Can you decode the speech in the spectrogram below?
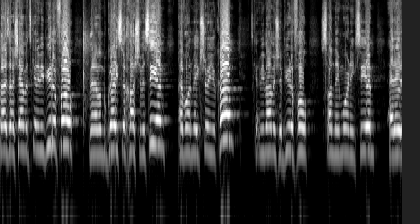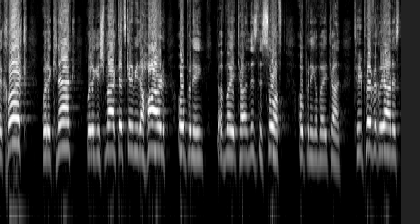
Bez Hashem, it's going to be beautiful. We're going to have a grace of siyum. Everyone, make sure you come. It's going to be mamish a beautiful Sunday morning siyum at eight o'clock with a knack with a gishmak. That's going to be the hard opening of Moed Katan. This is the soft opening of Moed Katan. To be perfectly honest,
